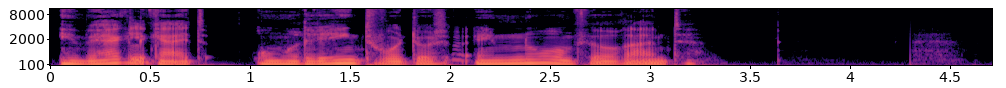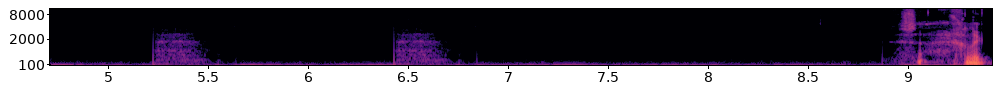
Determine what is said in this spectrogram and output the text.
in werkelijkheid omringd wordt door enorm veel ruimte. Dus eigenlijk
